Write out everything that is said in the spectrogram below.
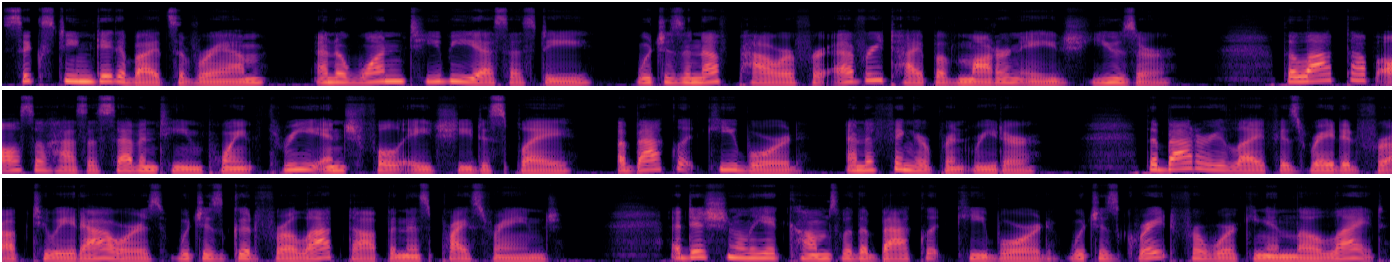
16GB of RAM, and a 1TB SSD, which is enough power for every type of modern age user. The laptop also has a 17.3 inch Full HD display, a backlit keyboard, and a fingerprint reader. The battery life is rated for up to 8 hours, which is good for a laptop in this price range. Additionally, it comes with a backlit keyboard, which is great for working in low light.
